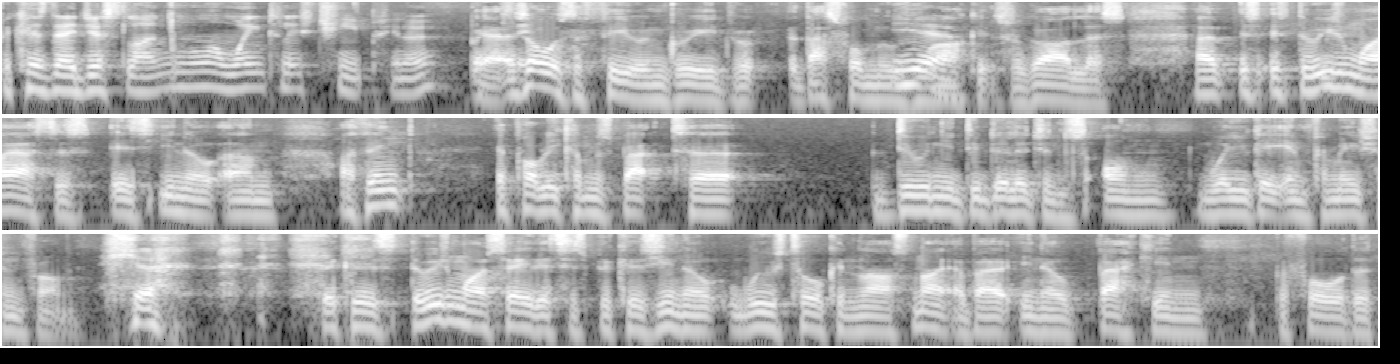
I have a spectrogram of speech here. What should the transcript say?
because they're just like, oh, I'll wait till it's cheap, you know? Yeah, it's always the fear and greed. That's what moves Yeah. markets, regardless. Uh, it's, it's the reason why I asked is, is you know, um, I think it probably comes back to doing your due diligence on where you get information from. Yeah. Because the reason why I say this is because you know we was talking last night about you know back in before the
